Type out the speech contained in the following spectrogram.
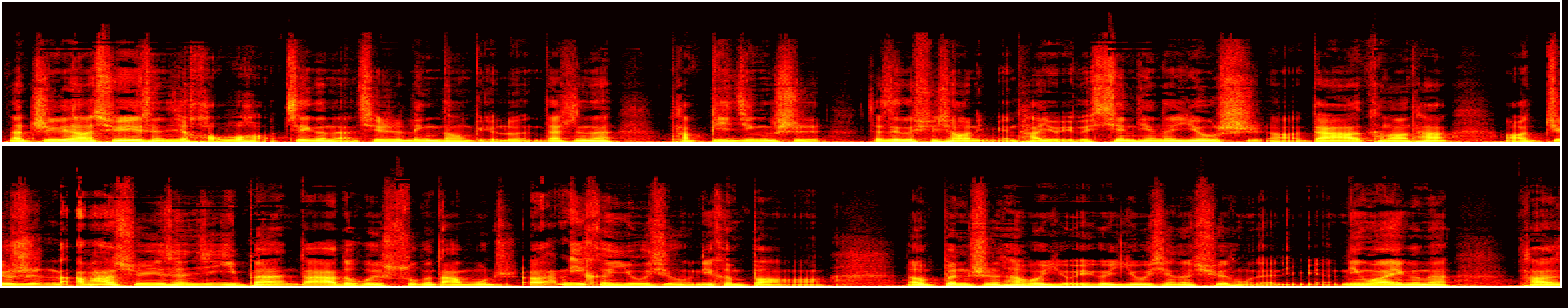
那至于他学习成绩好不好，这个呢其实另当别论。但是呢，他毕竟是在这个学校里面，他有一个先天的优势啊。大家看到他啊，就是哪怕学习成绩一般，大家都会竖个大拇指啊，你很优秀，你很棒啊。那奔驰它会有一个优先的血统在里面。另外一个呢，他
